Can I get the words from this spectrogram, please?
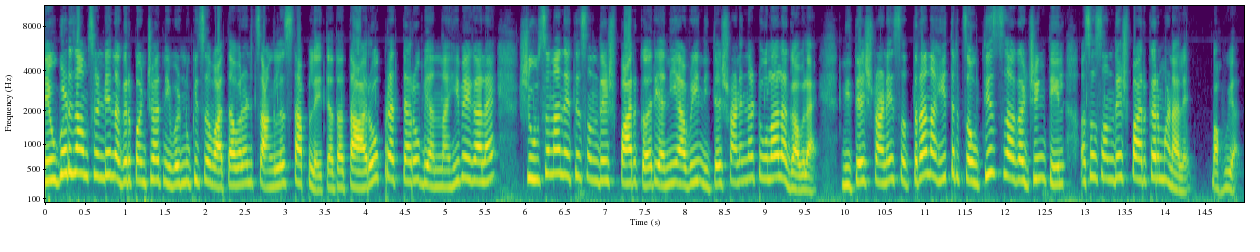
देवगड जामसंडे नगरपंचायत निवडणुकीचं वातावरण चांगलंच तापलंय. त्यात आता आरोप प्रत्यारोप यांनाही वेग आलाय. शिवसेना नेते संदेश पारकर यांनी यावेळी नितेश राणेंना टोला लगावलाय. नितेश राणे सतरा नाही तर चौतीस जागा जिंकतील असं संदेश पारकर म्हणाले. पाहूयात.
